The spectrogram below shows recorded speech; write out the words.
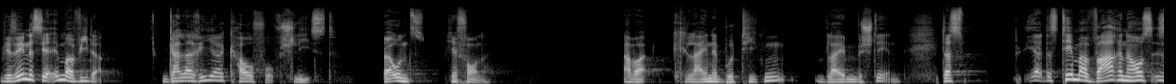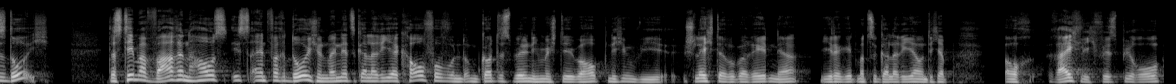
Wir sehen das ja immer wieder. Galeria Kaufhof schließt. Bei uns, hier vorne. Aber kleine Boutiquen bleiben bestehen. Das ja, das Thema Warenhaus ist durch. Das Thema Warenhaus ist einfach durch. Und wenn jetzt Galeria Kaufhof und um Gottes Willen, ich möchte überhaupt nicht irgendwie schlecht darüber reden, ja. Jeder geht mal zu Galeria und ich habe auch reichlich fürs Büro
